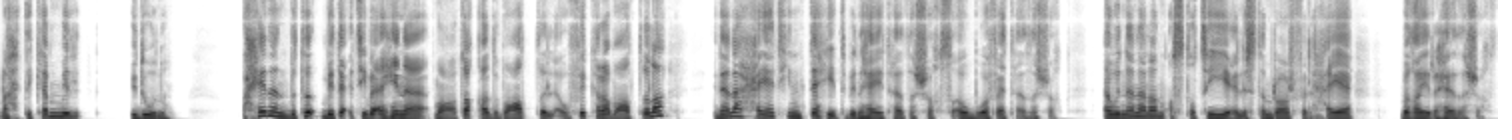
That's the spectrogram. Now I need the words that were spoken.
راح تكمل بدونه. أحيانا بت- بتأتي بقى هنا معتقد معطل أو فكرة معطلة إن أنا حياتي انتهت بنهاية هذا الشخص أو بوفاة هذا الشخص أو إن أنا لن أستطيع الاستمرار في الحياة بغير هذا الشخص.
